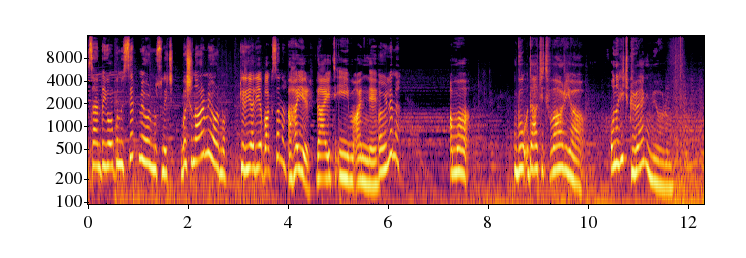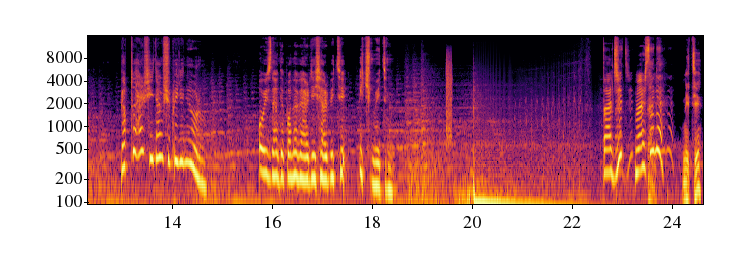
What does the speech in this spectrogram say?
sen de yorgun hissetmiyor musun hiç? Başın ağrmıyor mu? Priyali'ye baksana. Ah, Hayır, gayet iyiyim anne. Öyle mi? Ama bu Dalcit var ya, ona hiç güvenmiyorum. Yaptığı her şeyden şüpheleniyorum. O yüzden de bana verdiği şerbeti içmedim. Dalcit versene. Niti?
